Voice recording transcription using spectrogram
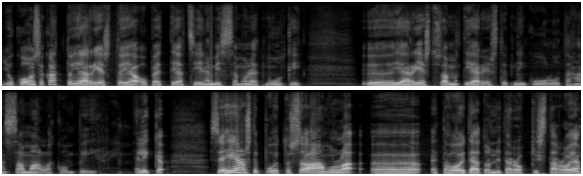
Juko on se kattojärjestö, ja opettajat siinä, missä monet muutkin järjestöt, ammattijärjestöt, niin kuuluu tähän samalla kon piiriin. Eli se hienosti puhuit tuossa aamulla, että hoitajat on niitä rokkistaroja.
